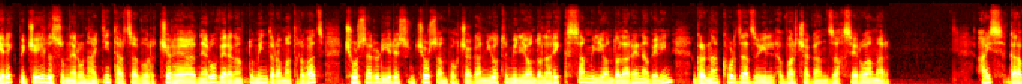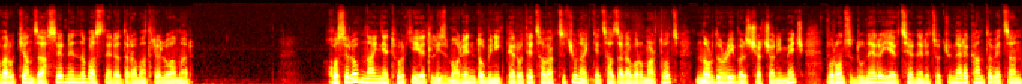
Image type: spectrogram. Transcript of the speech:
Երեք բյուջեի լսումներուն հայտնի դարձավ, որ չրհեղներով վերականգնումին դրամատրված 434.7 միլիոն դոլարի 20 միլիոն դոլարեն ավելին գրնա կորզածվիլ վարչական ծախսերու համար։ Այս գարավարության ծախսերն են նպաստները դրամատրելու համար։ Խոսելով Nine Network-ի հետ Լիզմորեն Դոմինիկ Փերոտե ցավակցություն հայտնեց հազարավոր մարդոց Northern Rivers շրջանի մեջ, որոնց դուները եւ ցերներեցությունները կանտվեցան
